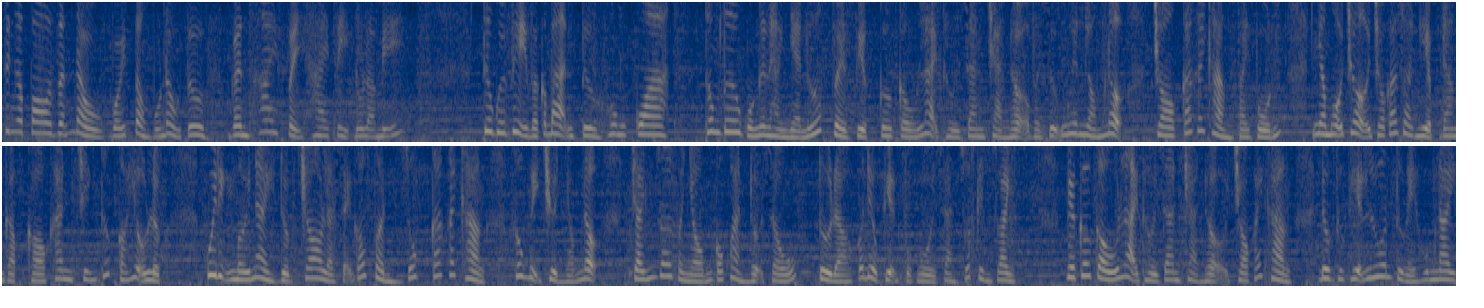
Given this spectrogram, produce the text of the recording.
Singapore dẫn đầu với tổng vốn đầu tư gần 2,2 tỷ đô la Mỹ. Thưa quý vị và các bạn, từ hôm qua, thông tư của Ngân hàng Nhà nước về việc cơ cấu lại thời gian trả nợ và giữ nguyên nhóm nợ cho các khách hàng vay vốn nhằm hỗ trợ cho các doanh nghiệp đang gặp khó khăn chính thức có hiệu lực. Quy định mới này được cho là sẽ góp phần giúp các khách hàng không bị chuyển nhóm nợ, tránh rơi vào nhóm có khoản nợ xấu, từ đó có điều kiện phục hồi sản xuất kinh doanh. Việc cơ cấu lại thời gian trả nợ cho khách hàng được thực hiện luôn từ ngày hôm nay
